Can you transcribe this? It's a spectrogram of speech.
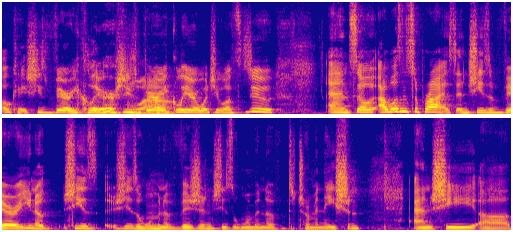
okay, she's very clear. She's very clear what she wants to do. And so I wasn't surprised. And she's a very, you know, she's she's a woman of vision. She's a woman of determination, and she uh,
